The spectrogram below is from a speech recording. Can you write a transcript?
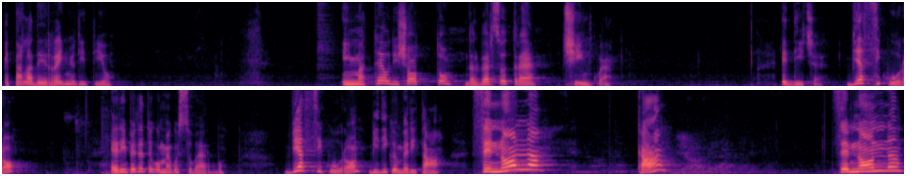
e parla del regno di Dio in Matteo 18, dal verso 3, 5. E dice, vi assicuro, e ripetete con me questo verbo, vi assicuro, vi dico in verità, se non, ca, se non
